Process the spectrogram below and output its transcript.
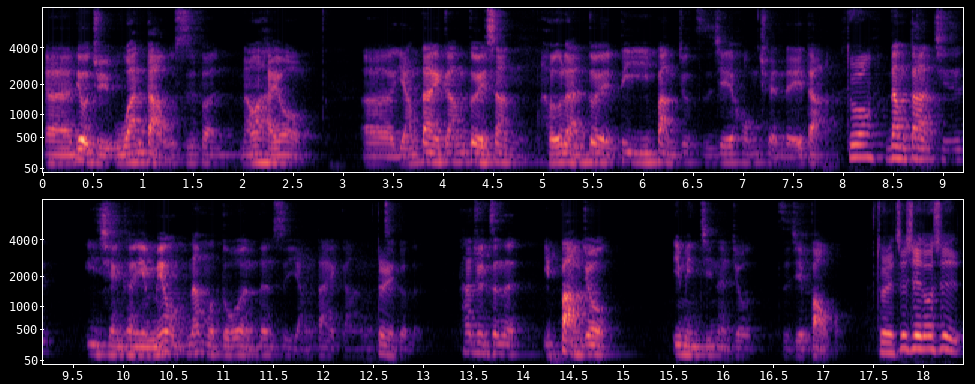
呃六局无安打无失分，然后还有呃杨代刚对上荷兰队第一棒就直接轰拳雷打，对啊，让大其实以前可能也没有那么多人认识杨代刚对这个人，他就真的一棒就一鸣惊人就直接爆红，对，这些都是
